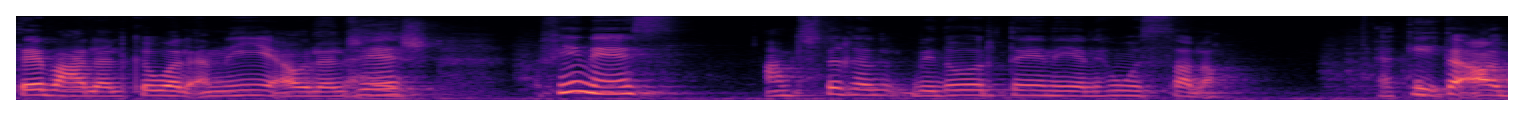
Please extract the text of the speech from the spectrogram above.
تابعة للقوى الأمنية أو للجيش. في ناس عم تشتغل بدور تاني اللي هو الصلاة. أكيد. بتقعد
